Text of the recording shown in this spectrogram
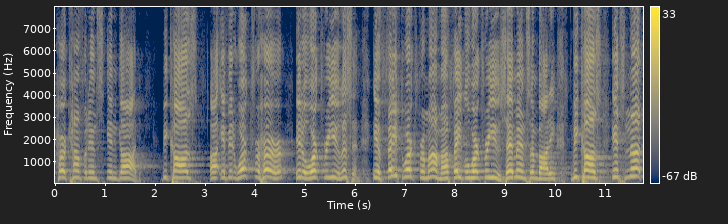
her confidence in God. Because uh, if it worked for her, it'll work for you. Listen, if faith worked for mama, faith will work for you. Say amen, somebody. Because it's not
